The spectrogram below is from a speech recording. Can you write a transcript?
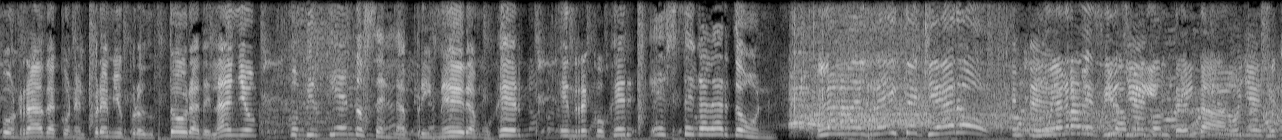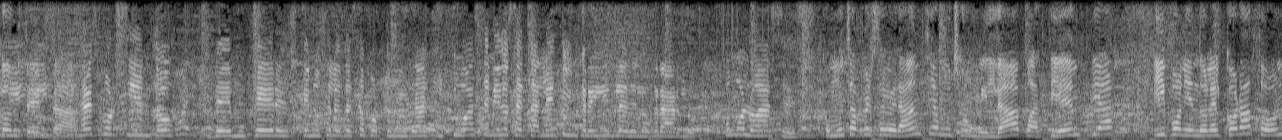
fue honrada con el premio Productora del Año, convirtiéndose en la primera mujer en recoger este galardón. Lana del Rey, te quiero. Muy agradecida, muy contenta. Oye, muy contenta. 3% de mujeres que no se les da esta oportunidad y tú has tenido ese talento increíble de lograrlo. ¿Cómo lo haces? Con mucha perseverancia, mucha humildad, paciencia y poniéndole el corazón.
